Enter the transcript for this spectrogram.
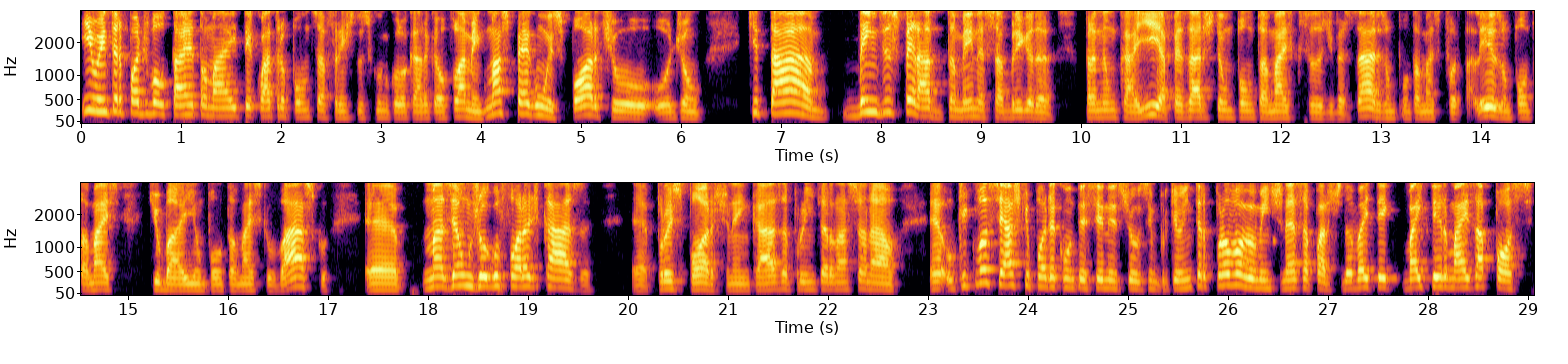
E o Inter pode voltar a retomar e ter quatro pontos à frente do segundo colocado, que é o Flamengo. Mas pega um esporte, o, o John, que está bem desesperado também nessa briga para não cair, apesar de ter um ponto a mais que seus adversários, um ponto a mais que Fortaleza, um ponto a mais que o Bahia, um ponto a mais que o Vasco, é, mas é um jogo fora de casa, é, pro esporte, né, em casa, pro Internacional. É, o que, que você acha que pode acontecer nesse jogo, sim? Porque o Inter provavelmente nessa partida vai ter, vai ter mais a posse,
